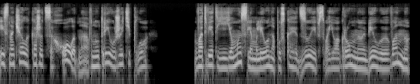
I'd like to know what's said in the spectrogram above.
и сначала кажется холодно, а внутри уже тепло. В ответ ее мыслям Леон опускает Зои в свою огромную белую ванну,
